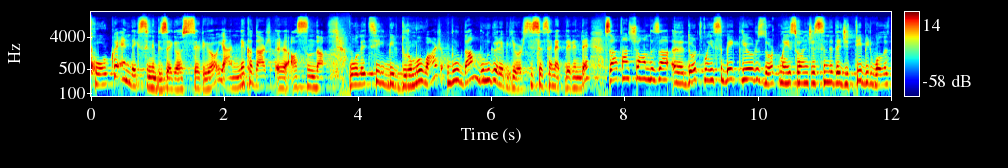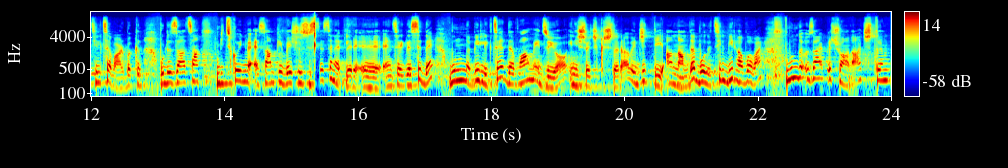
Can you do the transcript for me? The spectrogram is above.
korku endeksini bize gösteriyor. Yani ne kadar e, aslında volatil bir durumu var. Buradan bunu görebiliyoruz hisse senetlerinde. Zaten şu anda e, 4 Mayıs'ı bekliyoruz. 4 Mayıs öncesinde de ciddi bir volatilite var. Bakın burada zaten Bitcoin ve S&P 500 hisse senetleri e, entegresi de bununla birlikte devam ediyor iniş ve çıkışlara ve ciddi anlamda volatil bir hava var. Bunu da özellikle şu an açtım.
